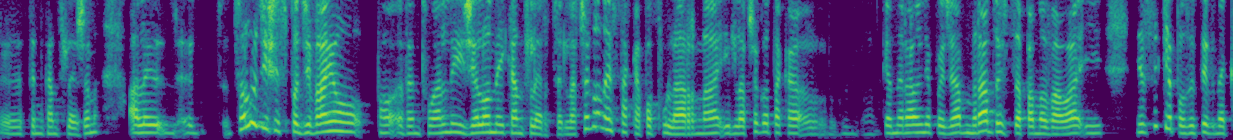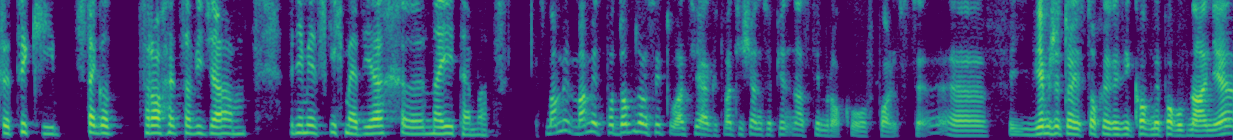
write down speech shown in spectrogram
Y, tym kanclerzem, ale y, co ludzie się spodziewają po ewentualnej zielonej kanclerce? Dlaczego ona jest taka popularna i dlaczego taka, y, generalnie powiedziałabym, radość zapanowała i niezwykle pozytywne krytyki z tego trochę, co widziałam w niemieckich mediach na jej temat? Mamy, mamy podobną sytuację jak w 2015 roku w Polsce. E, wiem, że to jest trochę ryzykowne porównanie,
